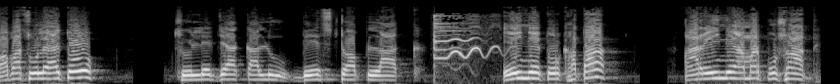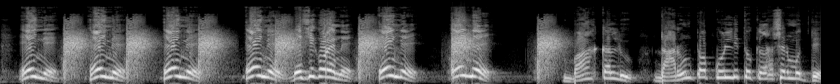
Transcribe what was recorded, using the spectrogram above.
বাবা চলে আয় তো। চলে যা কালু বেস্ট অফ লাক এই নে তোর খাতা। আর এই নে আমার প্রসাদ। এই নে এই নে। এই নে এই নে বেশি করে নে এই নে এই নে। বাহ কালু দারুণ টপ করলি তো ক্লাসের মধ্যে।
